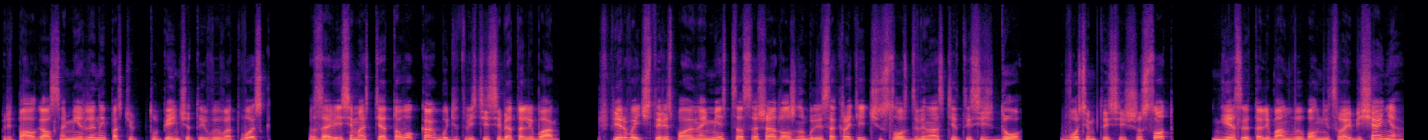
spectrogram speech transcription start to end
Предполагался медленный поступенчатый вывод войск в зависимости от того, как будет вести себя Талибан. В первые четыре с половиной месяца США должны были сократить число с 12 тысяч до 8600, если Талибан выполнит свои обещания,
